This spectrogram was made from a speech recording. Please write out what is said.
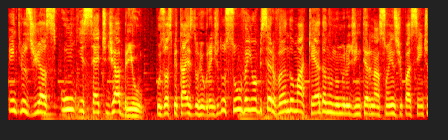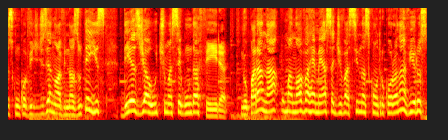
entre os dias 1 e 7 de abril. Os hospitais do Rio Grande do Sul vêm observando uma queda no número de internações de pacientes com Covid-19 nas UTIs desde a última segunda-feira. No Paraná, uma nova remessa de vacinas contra o coronavírus,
